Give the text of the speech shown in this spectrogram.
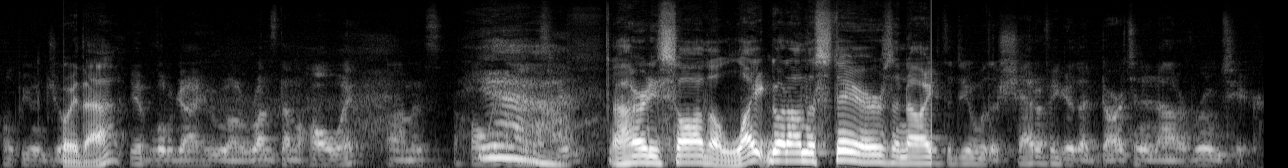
Hope you enjoy that. You have a little guy who uh, runs down the hallway. Um, it's the hallway Yeah. behind us here. I already saw the light go down the stairs, and now I get to deal with a shadow figure that darts in and out of rooms here.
